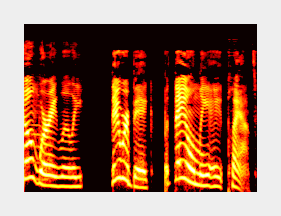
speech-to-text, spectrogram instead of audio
Don't worry, Lily. They were big, but they only ate plants.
